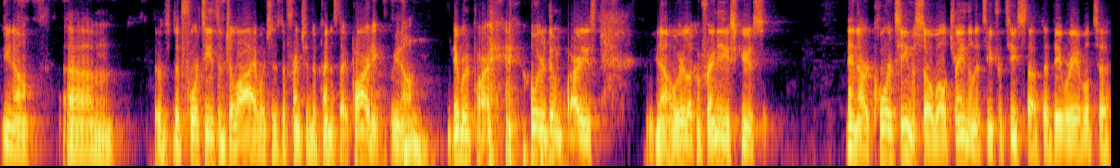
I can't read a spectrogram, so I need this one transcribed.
You know, um, the Fourteenth of July, which is the French Independence Day, party. You know, neighborhood party. we were doing parties. You know, we were looking for any excuse. And our core team was so well trained on the T for T stuff that they were able to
